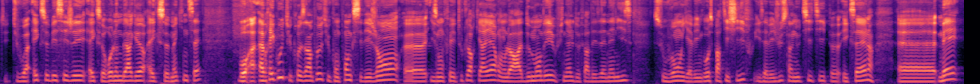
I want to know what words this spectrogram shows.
tu, tu, vois, ex-BCG, ex-Roland Berger, ex-McKinsey. Bon, après coup, tu creuses un peu, tu comprends que c'est des gens, euh, ils ont fait toute leur carrière, on leur a demandé au final de faire des analyses. Souvent, il y avait une grosse partie chiffres, ils avaient juste un outil type euh, Excel, euh, mais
